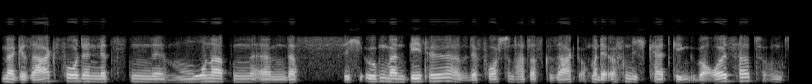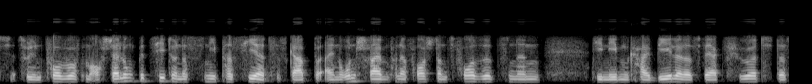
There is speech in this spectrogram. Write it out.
immer gesagt wurde in den letzten Monaten, ähm, dass sich irgendwann Bethel, also der Vorstand hat das gesagt, auch mal der Öffentlichkeit gegenüber äußert und zu den Vorwürfen auch Stellung bezieht und das ist nie passiert. Es gab ein Rundschreiben von der Vorstandsvorsitzenden, die neben Karl Behle das Werk führt, dass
